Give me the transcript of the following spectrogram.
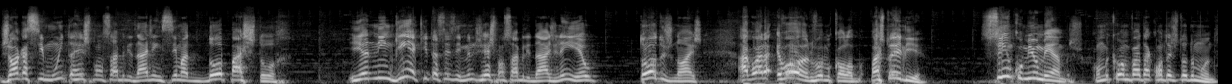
Joga-se muita responsabilidade em cima do pastor. E ninguém aqui está se eximindo de responsabilidade, nem eu. Todos nós. Agora, eu vou, vou me colocar. Pastor Eli, 5 mil membros. Como que o homem vai dar conta de todo mundo?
